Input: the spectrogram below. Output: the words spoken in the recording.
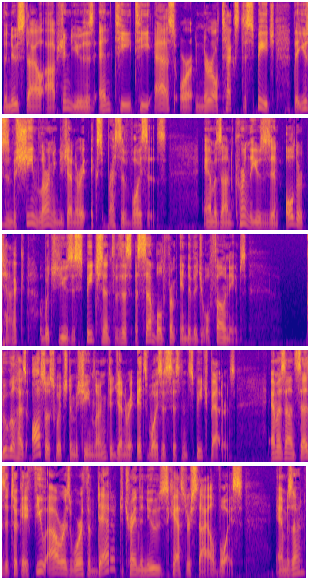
The new style option uses NTTS, or neural text to speech, that uses machine learning to generate expressive voices. Amazon currently uses an older tech, which uses speech synthesis assembled from individual phonemes. Google has also switched to machine learning to generate its voice assistant speech patterns. Amazon says it took a few hours worth of data to train the newscaster style voice. Amazon,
